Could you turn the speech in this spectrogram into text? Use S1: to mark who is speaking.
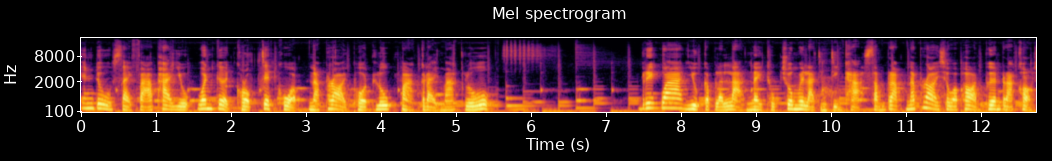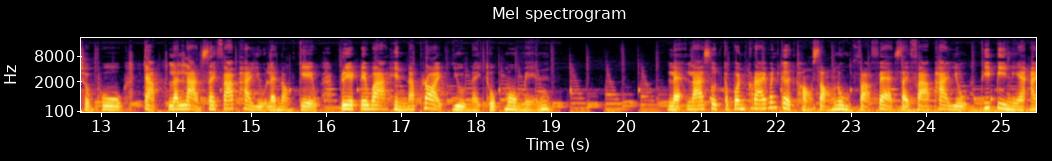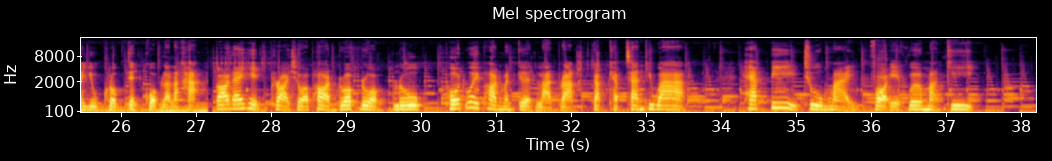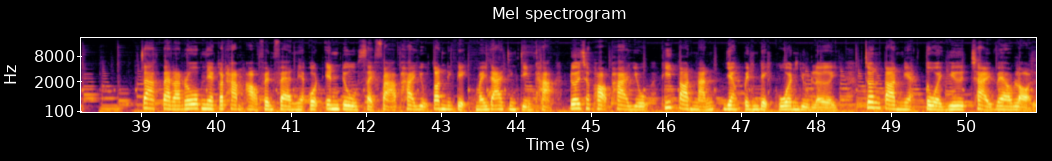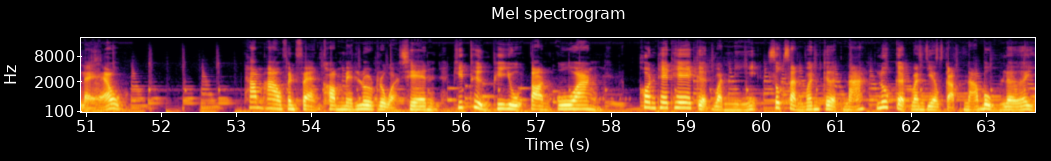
S1: เอ็นดูสายฟ้าพายุ วันเกิดครบ 7 ขวบนะพลอยโพสต์รูปมาไกลมากลูก เรียกว่าอยู่กับหลานๆในทุกช่วงเวลาจริง ๆ ค่ะสำหรับนพลอยชวพรเพื่อนรักของชมพู่กับหลานๆสายฟ้าพายุและน้องเกล เรียกได้ว่าเห็นนพลอยอยู่ในทุกโมเมนต์ และล่าสุดกับวันคล้ายวันเกิดของสองหนุ่มฝาแฝดสายฟ้าพายุ ที่ปีนี้อายุครบ 7 ขวบแล้วล่ะค่ะ ก็ได้เห็นพลอยชวพรรวบรวมรูป โพสต์อวยพรวันเกิดหลานรักกับแคปชั่นที่ว่า Happy to my forever monkey จากแต่ละรูปเนี่ยก็ทำเอาแฟนๆ เนี่ยอดเอ็นดูสายฟ้าพายุตอนเด็กๆ ไม่ได้จริงๆ ค่ะ โดยเฉพาะพายุที่ตอนนั้นยังเป็นเด็กอ้วนอยู่เลย จนตอนเนี้ยตัวยืดฉายแววหล่อแล้วทำเอาแฟนๆ คอมเมนต์รัวๆ เช่น คิดถึงพี่ยุตอนอ้วง คนเท่ๆ เกิดวันนี้ สุขสันต์วันเกิดนะ ลูกเกิดวันเดียวกับน้าบุ๋มเลย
